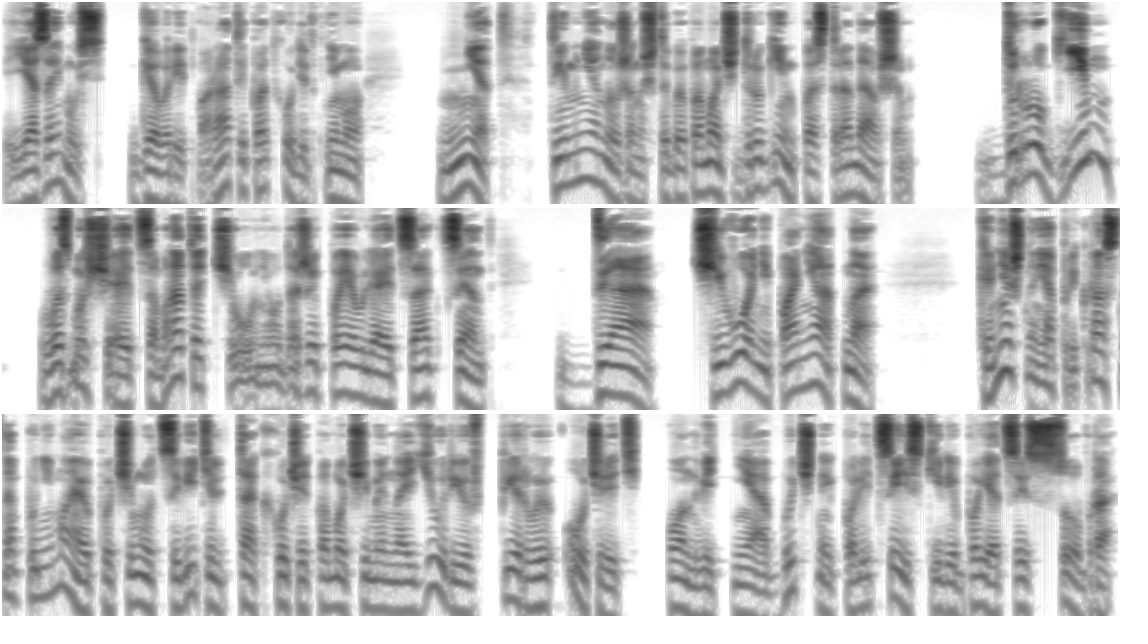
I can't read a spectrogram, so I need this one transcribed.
«Я займусь», — говорит Марат и подходит к нему. «Нет, ты мне нужен, чтобы помочь другим пострадавшим». «Другим?» — возмущается Марат, отчего у него даже появляется акцент. «Да, чего непонятно?» Конечно, я прекрасно понимаю, почему целитель так хочет помочь именно Юрию в первую очередь. Он ведь не обычный полицейский или боец из СОБРа,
